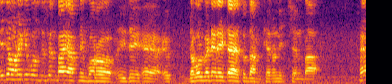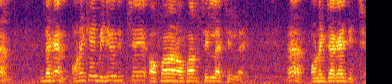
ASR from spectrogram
এই যে অনেকে বলতেছেন, ভাই, আপনি বড়, এই যে ডবল বেডের এটা এত দাম কেন নিচ্ছেন? বা হ্যাঁ দেখেন, অনেকেই ভিডিও দিচ্ছে অফার অফার চিল্লায় চিল্লায়। হ্যাঁ অনেক জায়গায় দিচ্ছে।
